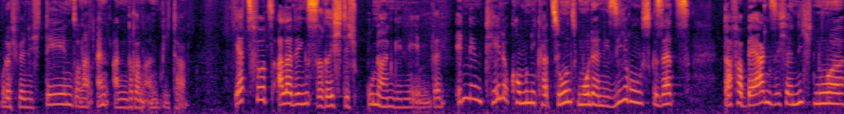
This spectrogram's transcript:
oder ich will nicht den, sondern einen anderen Anbieter. Jetzt wird es allerdings richtig unangenehm, denn in dem Telekommunikationsmodernisierungsgesetz, da verbergen sich ja nicht nur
